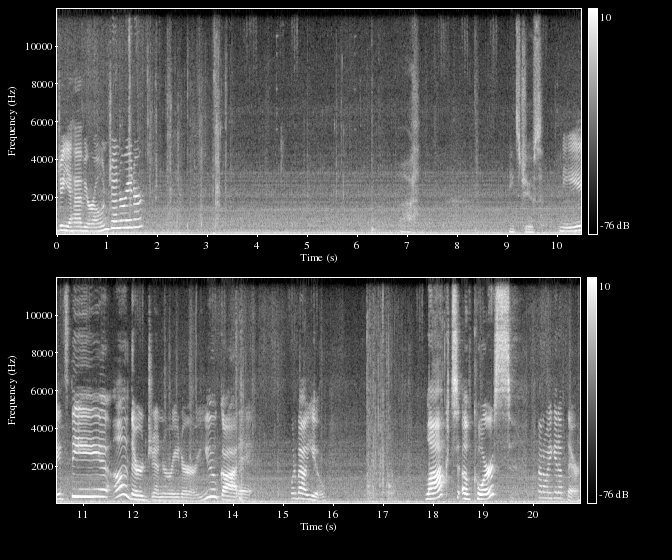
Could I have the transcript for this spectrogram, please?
Do you have your own generator? Needs juice. Needs the other generator. You got it. What about you? Locked, of course. How do I get up there?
